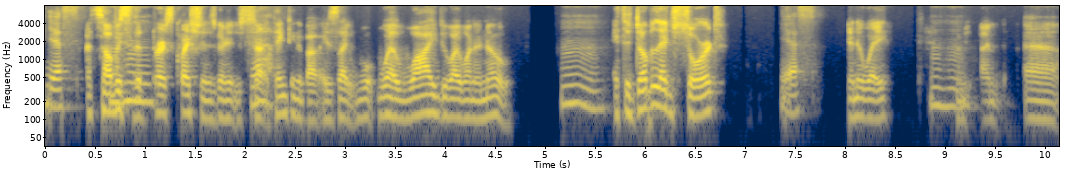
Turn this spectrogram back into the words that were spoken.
Yes. That's obviously mm-hmm. the first question is going to start yeah. thinking about is like, well, why do I want to know? Mm. It's a double edged sword. Yes. In a way. Mm-hmm. I'm, uh,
